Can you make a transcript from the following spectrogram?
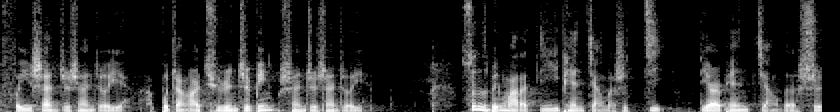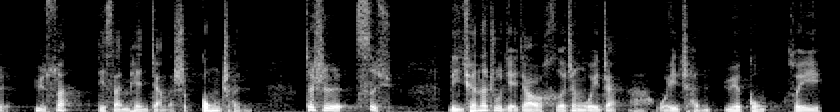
非善之善者也；不战而屈人之兵，善之善者也。”《孙子兵法》的第一篇讲的是计，第二篇讲的是预算。第三篇讲的是攻城，这是次序。李全的注解叫“合阵为战”啊，为城曰攻，所以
